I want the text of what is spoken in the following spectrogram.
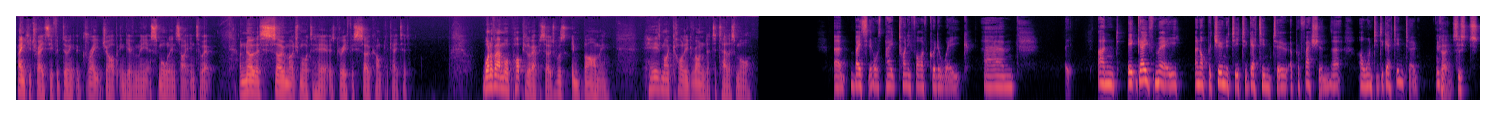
Thank you, Tracy, for doing a great job in giving me a small insight into it. I know there's so much more to hear as grief is so complicated. One of our more popular episodes was embalming. Here's my colleague Rhonda to tell us more. uh, basically I was paid 25 quid a week. Um, and it gave me an opportunity to get into a profession that I wanted to get into. Okay, so it's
